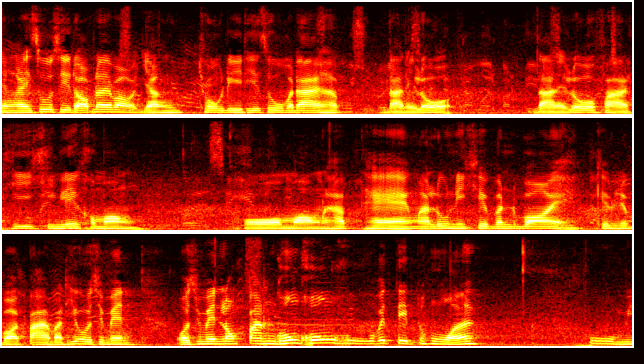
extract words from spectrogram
ยังไงสู้ซีดอฟได้เปล่ายังโชคดีที่สู้มาได้ครับ ดานิโล ดานิโลฝากที่คิงลี่โคมอง โคมองนะครับ แทงมาลูกนี้เควินบอยเควินบอยปาดมาที่โอซิเมน โอซิเมนลองปั่นโค้งๆหูไปติดหัวโอ้มี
